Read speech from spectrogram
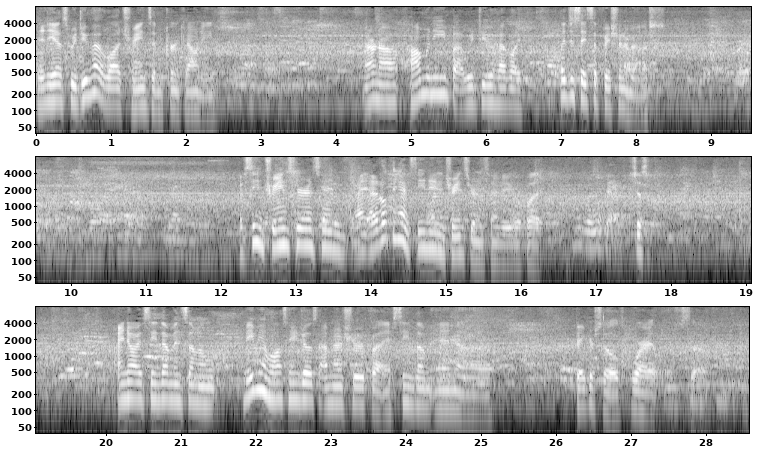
And yes, we do have a lot of trains in Kern County. I don't know how many, but we do have like, let's just say sufficient amount. I've seen trains here in San. I, I don't think I've seen any trains here in San Diego, but just I know I've seen them in some, maybe in Los Angeles. I'm not sure, but I've seen them in uh, Bakersfield, where I live. So.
